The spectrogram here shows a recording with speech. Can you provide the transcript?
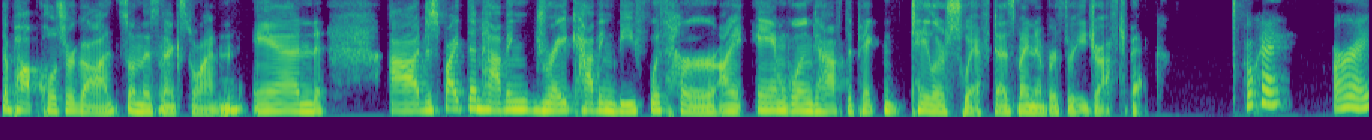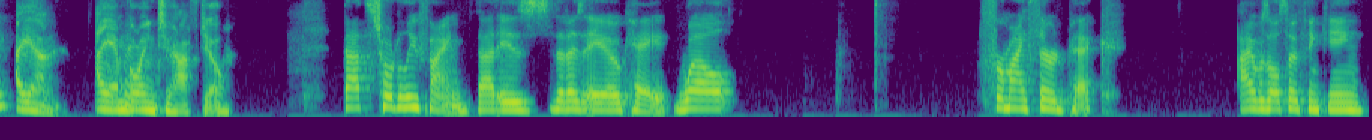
the pop culture gods on this next one. And uh, despite them having Drake having beef with her, I am going to have to pick Taylor Swift as my number three draft pick. Okay. All right. I am. I am going to have to. That's totally fine. That is that is a okay. Well, for my third pick, I was also thinking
